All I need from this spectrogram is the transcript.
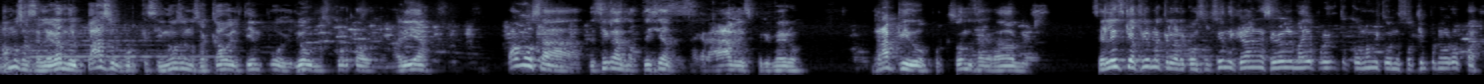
Vamos acelerando el paso porque si no se nos acaba el tiempo y luego nos corta Doña María. Vamos a decir las noticias desagradables primero. Rápido, porque son desagradables. Zelensky afirma que la reconstrucción de Ucrania será el mayor proyecto económico de nuestro tiempo en Europa.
